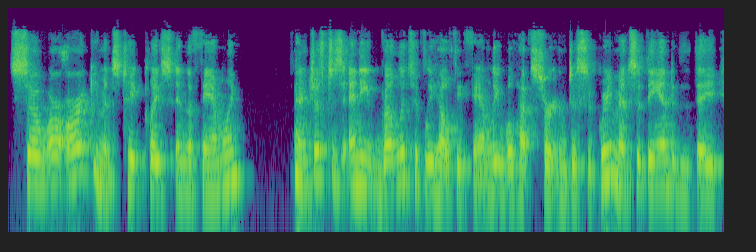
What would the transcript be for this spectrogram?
So our arguments take place in the family. And just as any relatively healthy family will have certain disagreements, at the end of the day,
